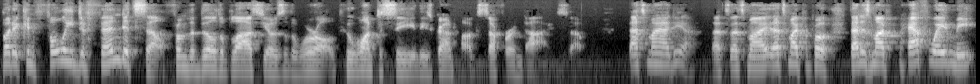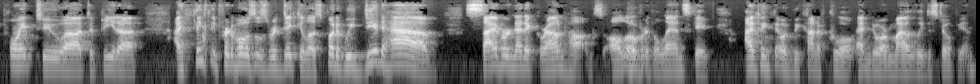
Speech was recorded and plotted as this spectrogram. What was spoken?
but it can fully defend itself from the Bill de Blasios of the world who want to see these groundhogs suffer and die. So that's my idea. That's that's my that's my proposal. That is my halfway meet point to uh, to PETA. I think the proposal is ridiculous, but if we did have cybernetic groundhogs all over the landscape, I think that would be kind of cool and or mildly dystopian.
